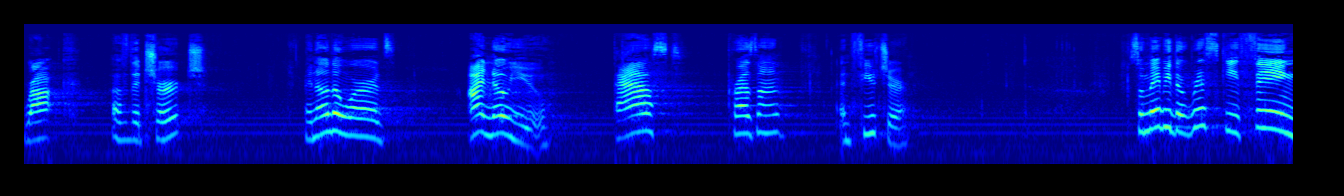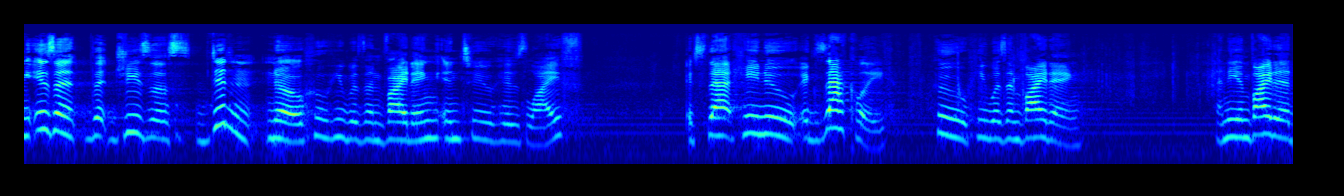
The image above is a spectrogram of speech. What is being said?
rock of the church. In other words, I know you, past, present, and future. So maybe the risky thing isn't that Jesus didn't know who he was inviting into his life. It's that he knew exactly who he was inviting, and he invited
